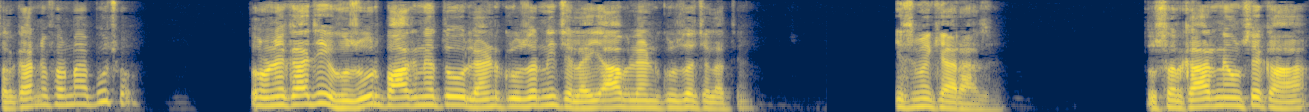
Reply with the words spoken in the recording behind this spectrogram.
سرکار نے فرمایا، پوچھو۔ تو انہوں نے کہا جی حضور پاک نے تو لینڈ کروزر نہیں چلائی، آپ لینڈ کروزر چلاتے ہیں۔ اس میں کیا راز ہے؟ تو سرکار نے ان سے کہا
